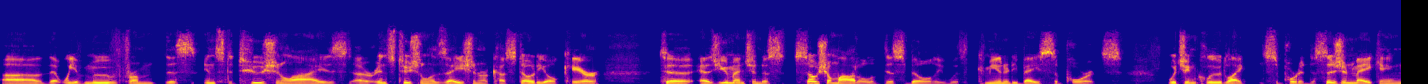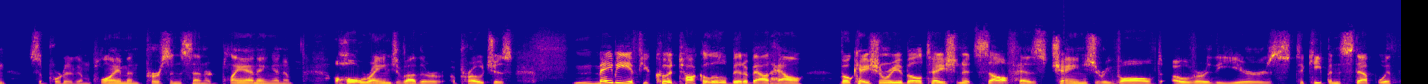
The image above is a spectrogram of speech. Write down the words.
uh, that we have moved from this institutionalized or institutionalization or custodial care to, as you mentioned, a social model of disability with community-based supports, which include like supported decision making, supported employment, person-centered planning, and a, a whole range of other approaches. Maybe if you could talk a little bit about how vocational rehabilitation itself has changed or evolved over the years to keep in step with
